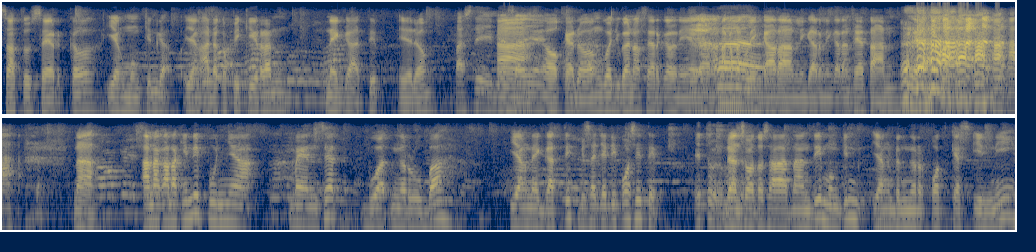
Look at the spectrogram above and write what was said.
satu circle yang mungkin nggak yang ada kepikiran negatif ya dong? Pasti ah biasanya. oke dong gue juga anak circle nih ya kan? Iya. anak-anak lingkaran lingkaran lingkaran setan. Nah anak-anak ini punya mindset buat ngerubah yang negatif bisa jadi positif itu loh dan maksud- suatu saat nanti mungkin yang denger podcast ini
